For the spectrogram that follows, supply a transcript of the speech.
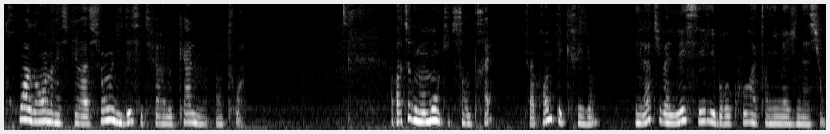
Trois grandes respirations. L'idée, c'est de faire le calme en toi. À partir du moment où tu te sens prêt, tu vas prendre tes crayons et là, tu vas laisser libre cours à ton imagination.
